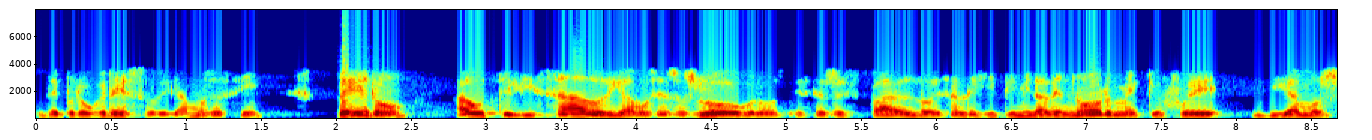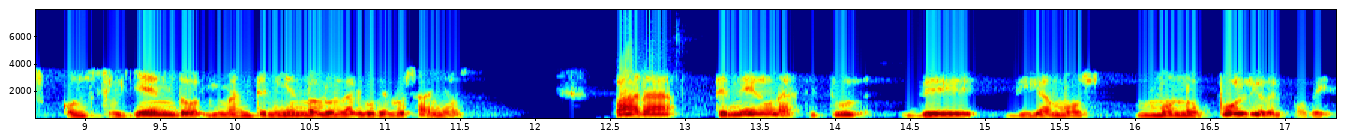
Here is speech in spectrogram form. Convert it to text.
de progreso, digamos así, pero ha utilizado, digamos, esos logros, ese respaldo, esa legitimidad enorme que fue, digamos, construyendo y manteniendo a lo largo de los años para tener una actitud de, digamos, monopolio del poder,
